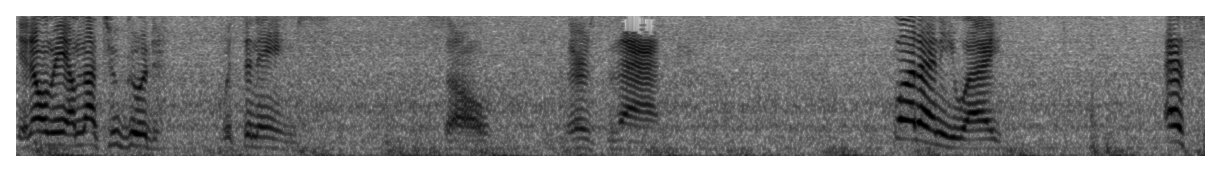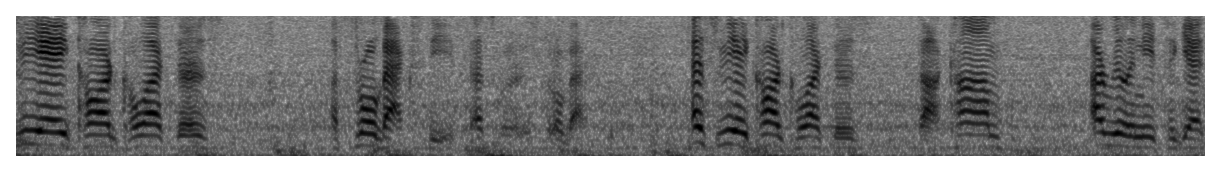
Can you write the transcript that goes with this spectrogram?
You know me. I'm not too good with the names. So there's that. But anyway, SVA card collectors. A throwback Steve. That's what it is. Throwback Steve. SVAcardcollectors.com. I really need to get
